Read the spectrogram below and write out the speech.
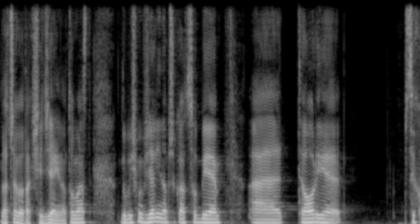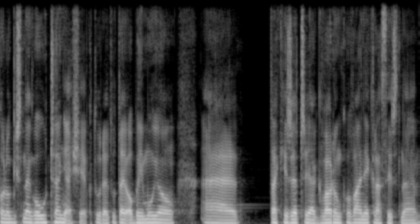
dlaczego tak się dzieje. Natomiast gdybyśmy wzięli na przykład sobie e, teorie psychologicznego uczenia się, które tutaj obejmują e, takie rzeczy jak warunkowanie klasyczne,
